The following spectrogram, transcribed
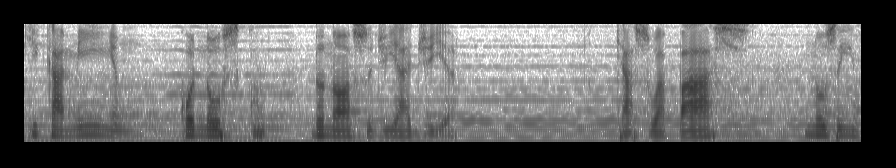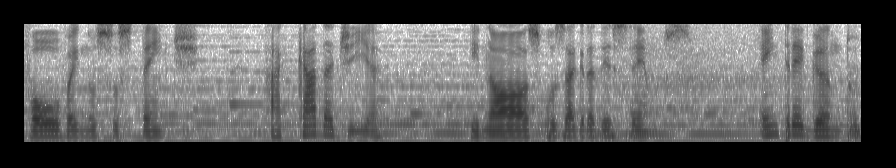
que caminham conosco do nosso dia a dia. Que a sua paz nos envolva e nos sustente a cada dia e nós vos agradecemos entregando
